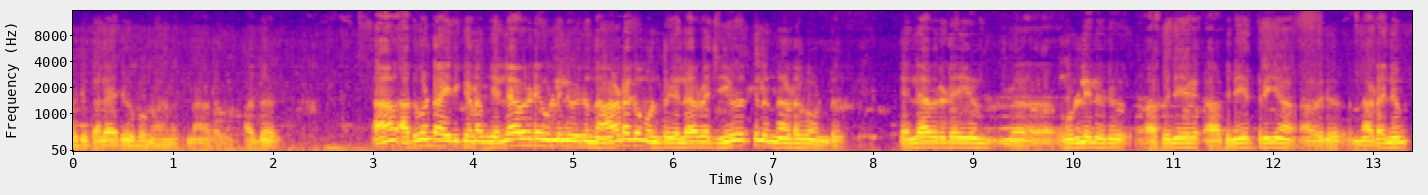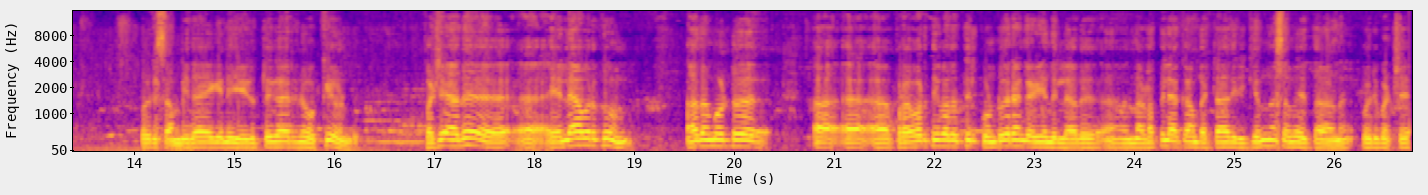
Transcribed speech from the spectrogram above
ഒരു കലാരൂപമാണ് നാടകം. അത് ആ അതുകൊണ്ടായിരിക്കണം എല്ലാവരുടെ ഉള്ളിൽ ഒരു നാടകമുണ്ട് എല്ലാവരുടെ ജീവിതത്തിലും നാടകമുണ്ട്. എല്ലാവരുടെയും ഉള്ളിലൊരു അഭിനയ അഭിനേത്രിയും ഒരു നടനും ഒരു സംവിധായകനും എഴുത്തുകാരനും ഒക്കെ ഉണ്ട്. പക്ഷെ അത് എല്ലാവർക്കും അതങ്ങോട്ട് പ്രവൃത്തി പദത്തിൽ കൊണ്ടുവരാൻ കഴിയുന്നില്ല. അത് നടപ്പിലാക്കാൻ പറ്റാതിരിക്കുന്ന സമയത്താണ് ഒരുപക്ഷെ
